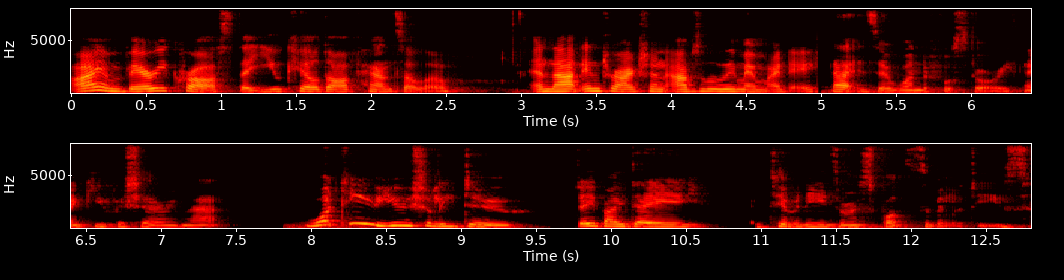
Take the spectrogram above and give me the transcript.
I am very cross that you killed off Han Solo. And that interaction absolutely made my day. That is a wonderful story. Thank you for sharing that. What do you usually do day by day activities and responsibilities?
